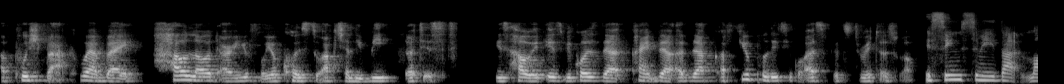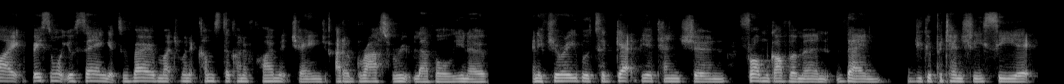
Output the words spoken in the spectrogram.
a pushback whereby how loud are you for your cause to actually be noticed? is how it is because there are kind there are, there are a few political aspects to it as well. It seems to me that like based on what you're saying, it's very much when it comes to kind of climate change at a grassroots level, you know, and if you're able to get the attention from government, then you could potentially see it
